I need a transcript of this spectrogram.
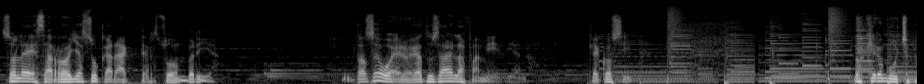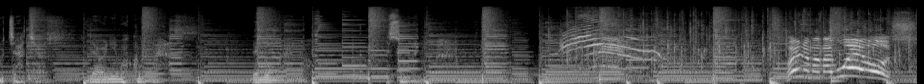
Eso le desarrolla su carácter, su hombría. Entonces, bueno, ya tú sabes la familia, ¿no? Qué cosita. Los quiero mucho, muchachos. Ya venimos con más del humano. Es un animal. Bueno, huevos.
